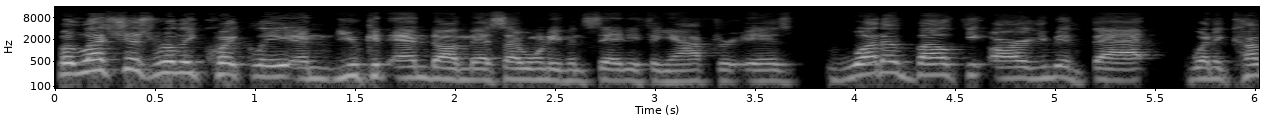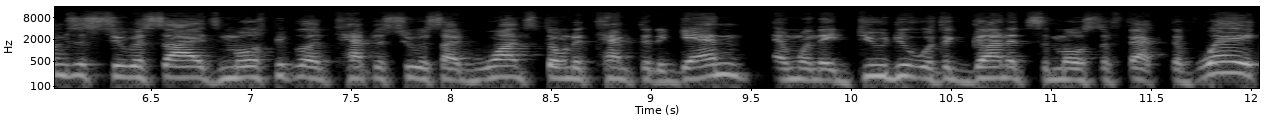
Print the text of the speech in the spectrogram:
But let's just really quickly, and you can end on this. I won't even say anything after. Is what about the argument that when it comes to suicides, most people attempt a suicide once, don't attempt it again, and when they do do it with a gun, it's the most effective way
